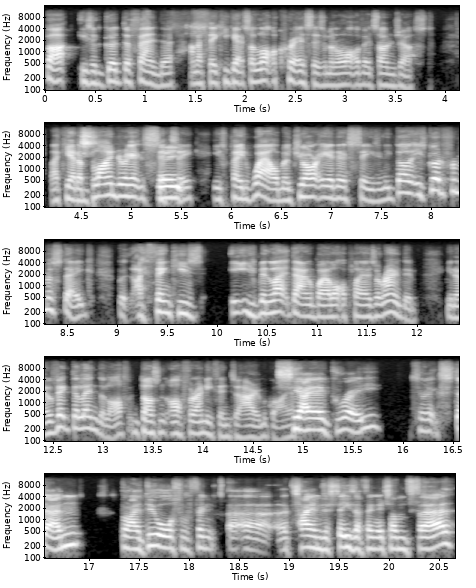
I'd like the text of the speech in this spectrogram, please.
but he's a good defender, and I think he gets a lot of criticism, and a lot of it's unjust. Like he had a blinder against City. He's played well majority of this season. He does. He's good for a mistake, but I think he's he's been let down by a lot of players around him. You know, Victor Lindelof doesn't offer anything to Harry Maguire. See, I agree to an extent, but I do also think uh, at times this season, I think it's unfair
